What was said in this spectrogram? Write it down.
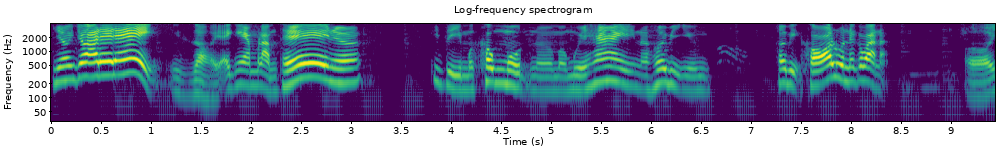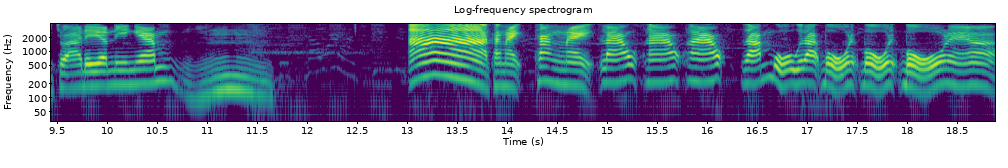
Nhường cho AD đi giời, anh em làm thế nữa. Cái gì mà không một ờ, mà 12 là hơi bị hơi bị khó luôn đấy các bạn ạ. Ơi cho AD ăn đi anh em. Uhm. À thằng này thằng này, láo láo láo. Dám bổ người ta, bổ này bổ này, bổ nè.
